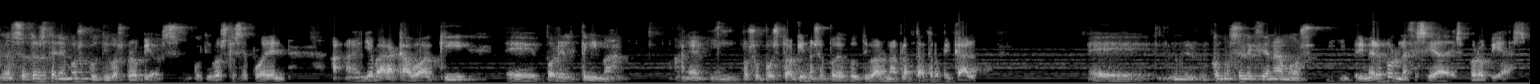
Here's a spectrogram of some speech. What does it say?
Nosotros tenemos cultivos propios, cultivos que se pueden ah, llevar a cabo aquí eh, por el clima. Por supuesto, aquí no se puede cultivar una planta tropical. Eh, ¿Cómo seleccionamos? Primero por necesidades propias.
